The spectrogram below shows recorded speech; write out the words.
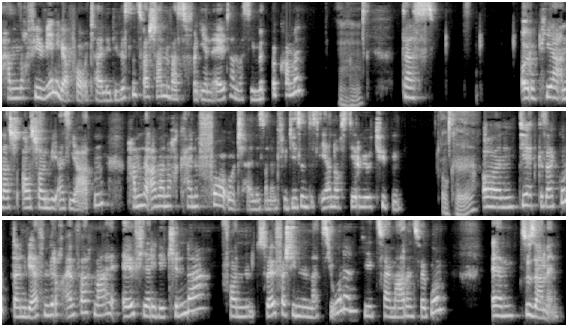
haben noch viel weniger Vorurteile. Die wissen zwar schon, was von ihren Eltern, was sie mitbekommen, Mhm. dass Europäer anders ausschauen wie Asiaten, haben da aber noch keine Vorurteile, sondern für die sind es eher noch Stereotypen. Okay. Und die hat gesagt, gut, dann werfen wir doch einfach mal elfjährige Kinder von zwölf verschiedenen Nationen, je zwei Madeln, zwei Burm, ähm, zusammen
